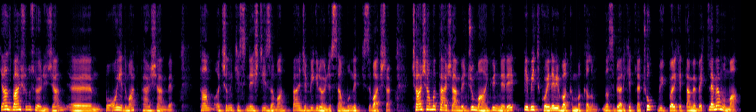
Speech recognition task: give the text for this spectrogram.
Yalnız ben şunu söyleyeceğim. E, bu 17 Mart Perşembe. Tam açının kesinleştiği zaman bence bir gün öncesinden bunun etkisi başlar. Çarşamba, Perşembe, Cuma günleri bir Bitcoin'e bir bakın bakalım. Nasıl bir hareketler. Çok büyük bir hareketlenme beklemem ama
